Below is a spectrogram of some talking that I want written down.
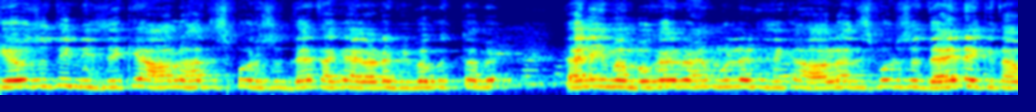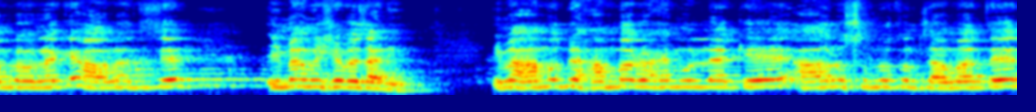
কেউ যদি নিজেকে আহল হাদিস পরিচয় দেয়, তাকে এগারোটা বিবাহ করতে হবে। তাহলে ইমাম বকাই রহমুল্লাহ নিজেকে আহল হাদিস পরিচয় দেয় না কিন্তু আমরা ওনাকে আহল হাদিসের ইমাম হিসেবে জানি। ইমাম আহমদ বিন হাম্বার রহমুল্লাহকে আহল সুন্নতুল জামাতের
